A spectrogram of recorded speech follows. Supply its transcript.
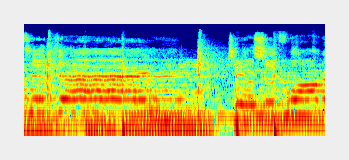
today, tales of war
